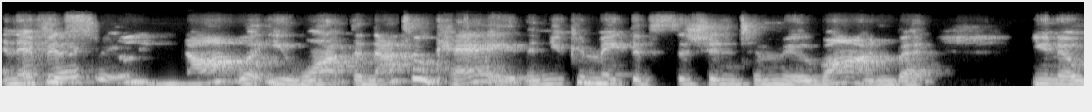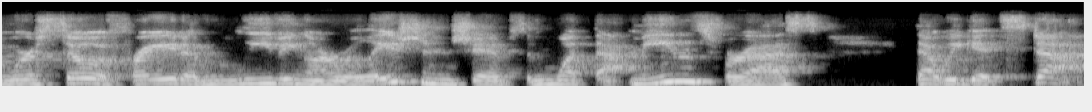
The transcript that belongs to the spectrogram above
and if exactly. it's really not what you want then that's okay then you can make the decision to move on but you know we're so afraid of leaving our relationships and what that means for us that we get stuck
